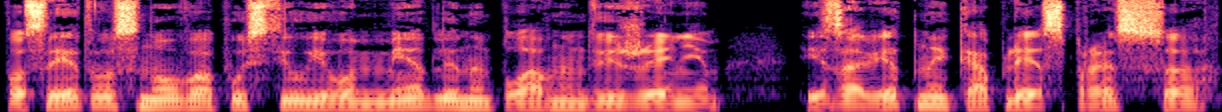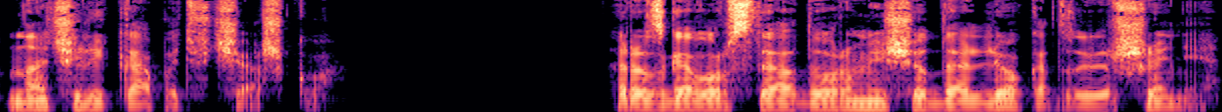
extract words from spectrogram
После этого снова опустил его медленным плавным движением, и заветные капли эспрессо начали капать в чашку. Разговор с Теодором еще далек от завершения.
